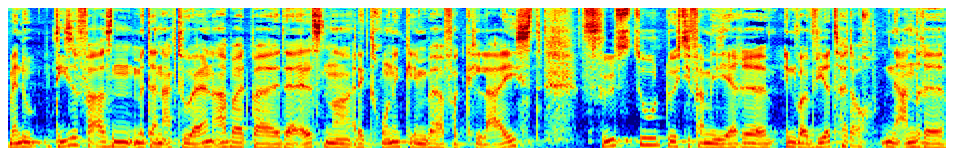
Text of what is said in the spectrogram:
Wenn du diese Phasen mit deiner aktuellen Arbeit bei der Elsner Elektronik GmbH vergleichst, fühlst du durch die familiäre Involviertheit auch eine andere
